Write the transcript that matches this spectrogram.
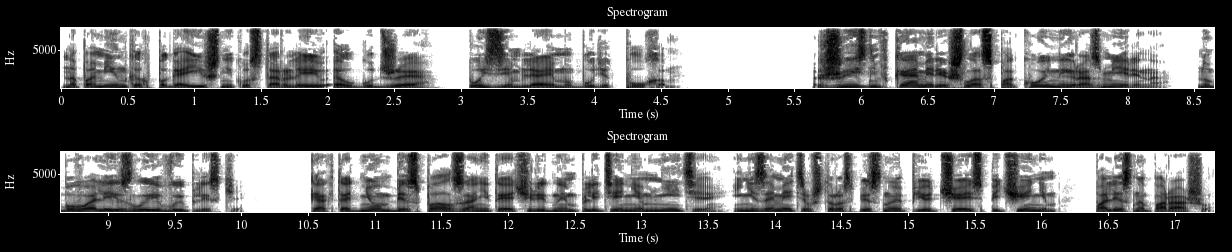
на поминках по гаишнику Старлею Элгудже. Пусть земля ему будет пухом. Жизнь в камере шла спокойно и размеренно, но бывали и злые выплески. Как-то днем Беспал, занятый очередным плетением нити, и не заметив, что расписной пьет чай с печеньем, полез на парашу,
